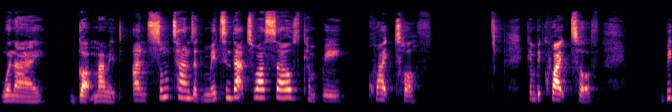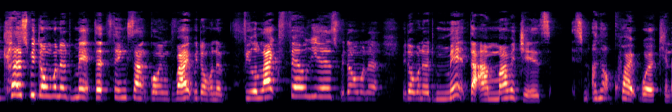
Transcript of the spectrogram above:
when I got married? And sometimes admitting that to ourselves can be quite tough. Can be quite tough. Because we don't want to admit that things aren't going right we don't want to feel like failures we don't want to we don't want to admit that our marriages are not quite working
